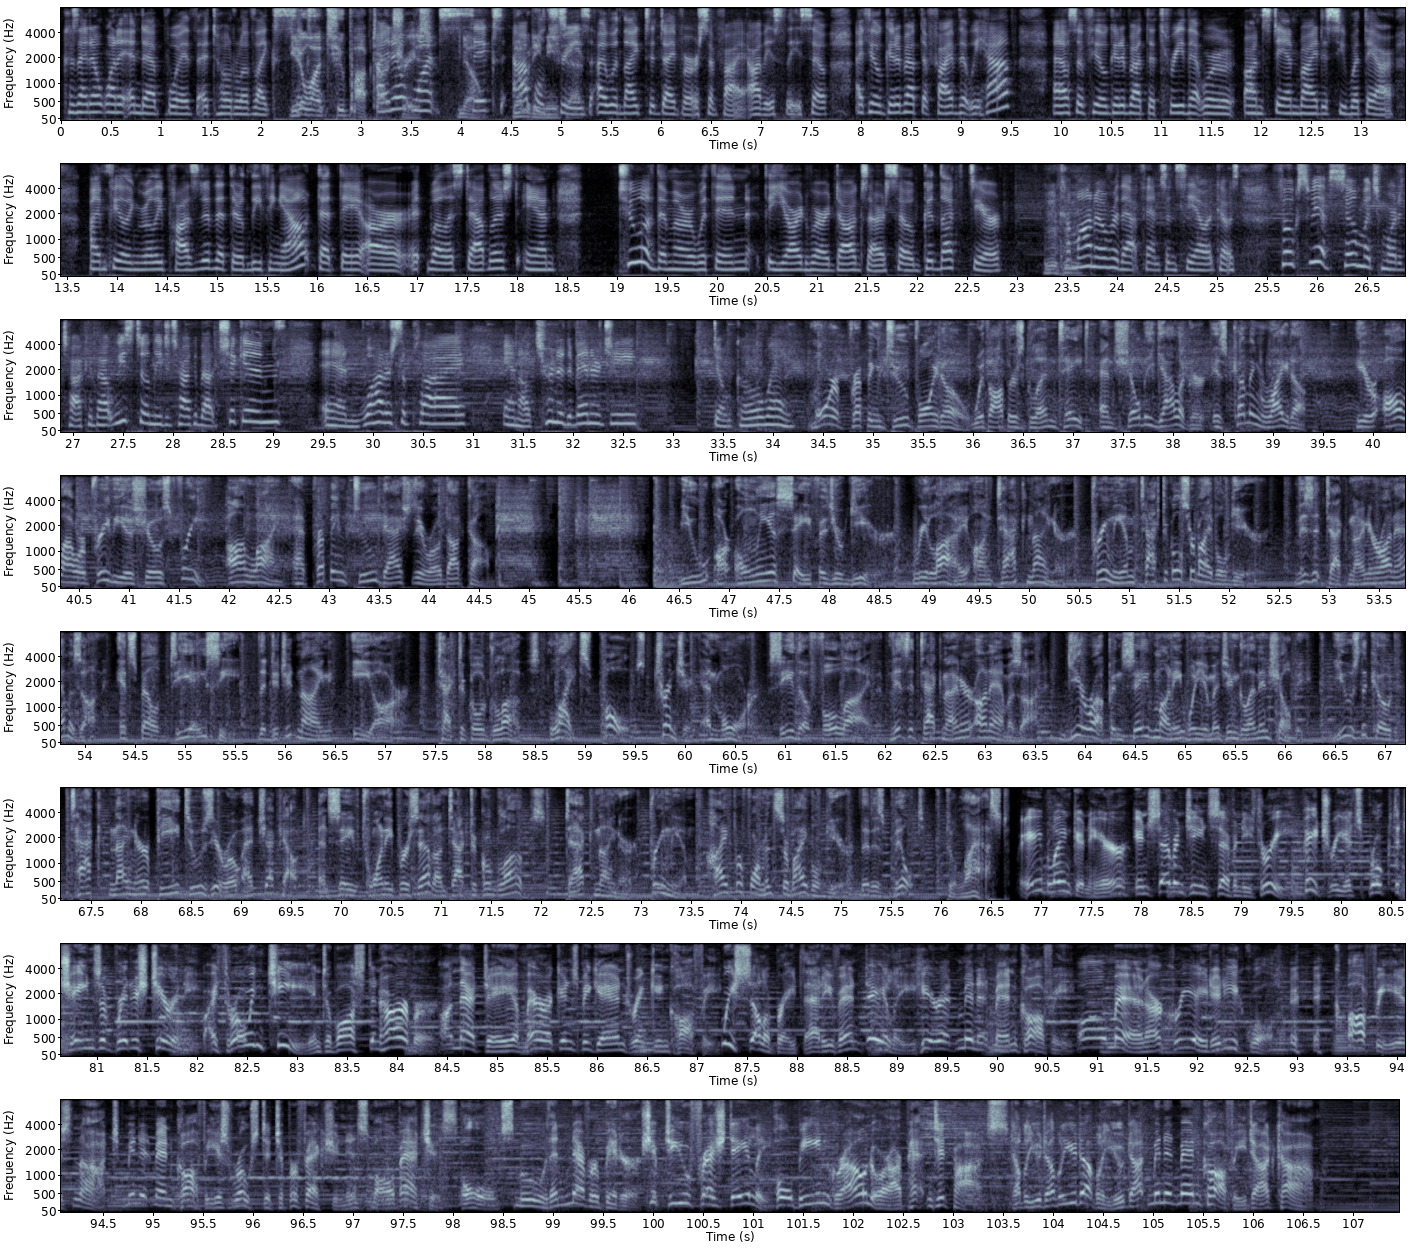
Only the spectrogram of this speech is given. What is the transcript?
Because I don't want to end up with a total of like six. You don't want two Pop Tart I don't trees. want six nobody apple trees. That. I would like to diversify, obviously. So I feel good about the five that we have. I also feel good about the three that were on standby to see what they are. I'm feeling really positive that they're leafing out, that they are eh, well established, and two of them are within the yard where our dogs are. So good luck, dear. Mm-hmm. Come on over that fence and see how it goes. Folks, we have so much more to talk about. We still need to talk about chickens and water supply and alternative energy. Don't go away. More of Prepping 2.0 with authors Glenn Tate and Shelby Gallagher is coming right up. Hear all our previous shows free online at prepping2-0.com. You are only as safe as your gear. Rely on TAC Niner, premium tactical survival gear. Visit TAC9er on Amazon. It's spelled T A C, the digit 9 E R. Tactical gloves, lights, poles, trenching, and more. See the full line. Visit TAC9er on Amazon. Gear up and save money when you mention Glenn and Shelby. Use the code TAC9ERP20 at checkout and save 20% on tactical gloves. TAC9er, premium, high performance survival gear that is built to last. Abe Lincoln here. In 1773, patriots broke the chains of British tyranny by throwing tea into Boston Harbor. On that day, Americans began drinking coffee. We celebrate that event daily here at Minutemen Coffee. All men are created equal. coffee is not. Minutemen Coffee is roasted to perfection in small batches. Bold, smooth, and never bitter. Shipped to you fresh daily, whole bean, ground, or our patented pods. www.minutemencoffee.com.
